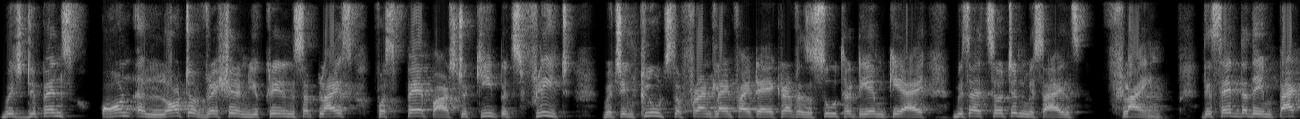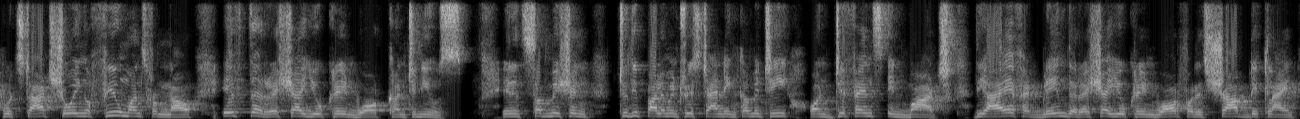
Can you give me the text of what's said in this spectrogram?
which depends on a lot of Russian and Ukrainian supplies for spare parts to keep its fleet, which includes the frontline fighter aircraft as the Su-30 MKI, besides certain missiles flying. They said that the impact would start showing a few months from now if the Russia-Ukraine war continues. In its submission to the Parliamentary Standing Committee on Defense in March, the IAF had blamed the Russia-Ukraine war for its sharp decline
